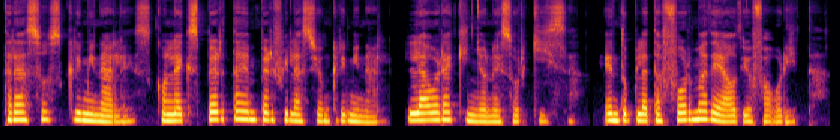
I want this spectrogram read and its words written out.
Trazos Criminales con la experta en perfilación criminal, Laura Quiñones Orquiza en tu plataforma de audio favorita.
